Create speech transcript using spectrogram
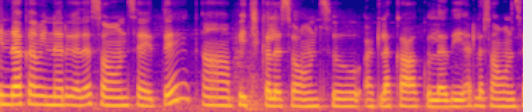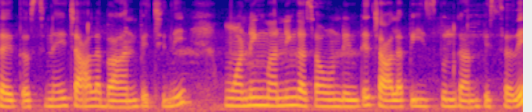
ఇందాక విన్నారు కదా సౌండ్స్ అయితే పిచ్చుకల సౌండ్స్ అట్లా కాకులది అట్లా సౌండ్స్ అయితే వస్తున్నాయి. చాలా బాగా అనిపించింది. మార్నింగ్ మార్నింగ్ ఆ సౌండ్ వింటే చాలా పీస్ఫుల్గా అనిపిస్తుంది.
